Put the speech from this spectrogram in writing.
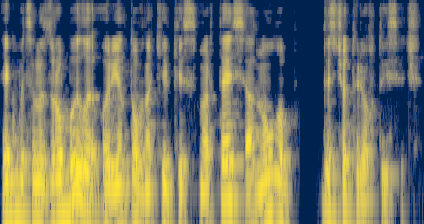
Якби це не зробили, орієнтовна кількість смертей сягнула б десь 4 тисяч.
